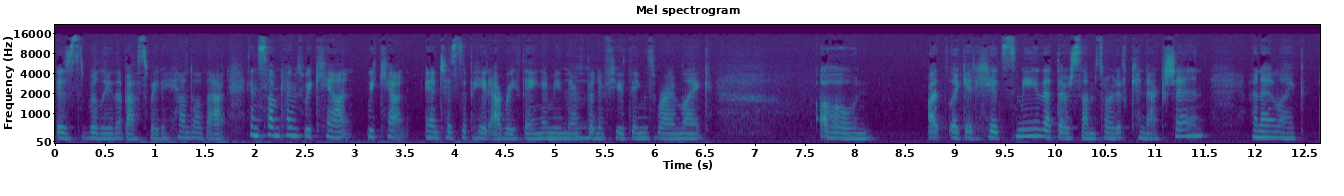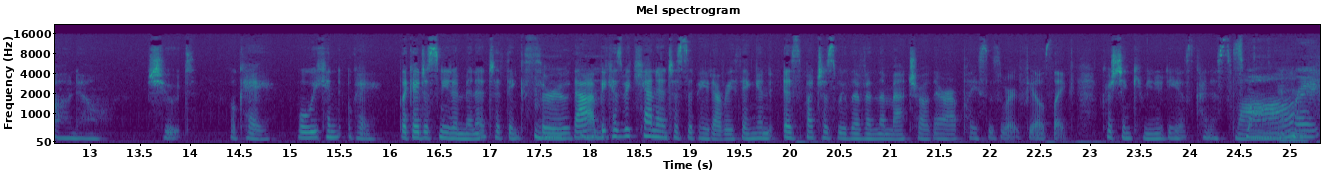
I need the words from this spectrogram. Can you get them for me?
is really the best way to handle that. And sometimes we can't we can't anticipate everything. I mean there have been a few things where i'm like oh like it hits me that there's some sort of connection. And i'm like oh no. Shoot. Okay. Well we can okay like i just need a minute to think mm-hmm. through that mm-hmm. because we can't anticipate everything and as much as we live in the metro there are places where it feels like christian community is kind of small, small, mm-hmm. right?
